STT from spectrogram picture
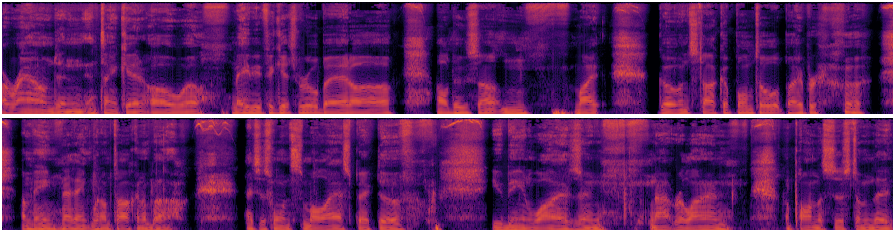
around and, and thinking, oh well, maybe if it gets real bad, I'll I'll do something. Might go and stock up on toilet paper. I mean, that ain't what I'm talking about. That's just one small aspect of you being wise and not relying upon the system that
